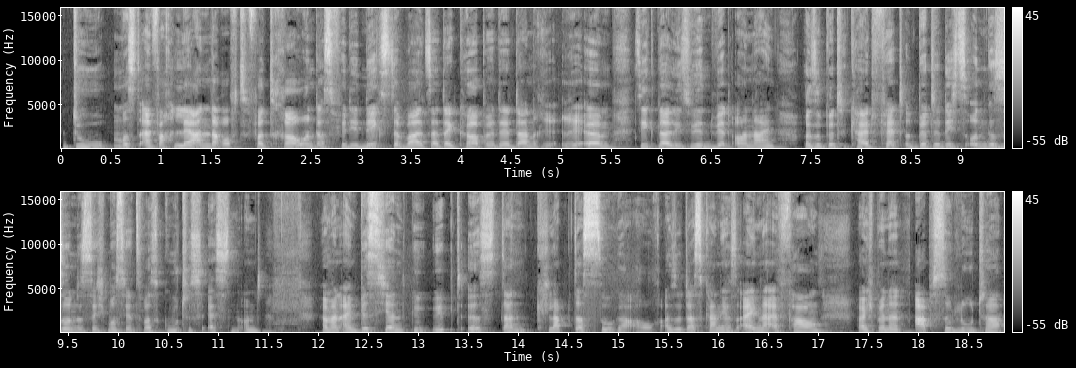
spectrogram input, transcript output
du musst einfach lernen, darauf zu vertrauen, dass für die nächste Mahlzeit dein Körper der dann ähm, signalisieren wird, oh nein, also bitte kein Fett und bitte nichts Ungesundes, ich muss jetzt was Gutes essen. Und wenn man ein bisschen geübt ist, dann klappt das sogar auch. Also das kann ich aus eigener Erfahrung, weil ich bin ein absoluter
